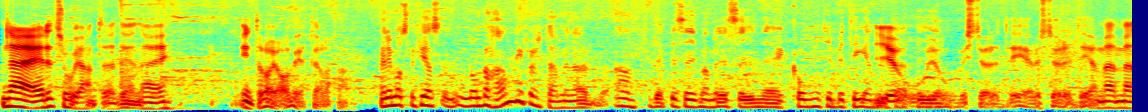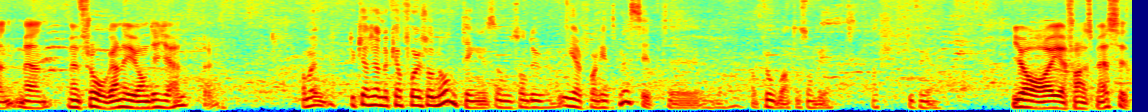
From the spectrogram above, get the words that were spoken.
Nej, det tror jag inte. Det, nej, inte vad jag vet i alla fall. Men det måste finnas någon behandling för sånt här? Menar, antidepressiva mediciner, kognitiv beteende. Jo, jo, visst gör det det. Visst gör det, det. Men, men, men, men frågan är ju om det hjälper. Ja, men du kanske ändå kan föreslå någonting som, som du erfarenhetsmässigt eh, har provat och som vet att det fungerar? Ja, erfarenhetsmässigt.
